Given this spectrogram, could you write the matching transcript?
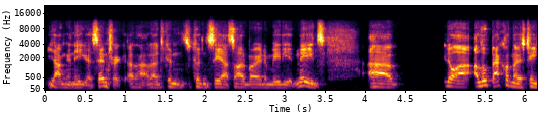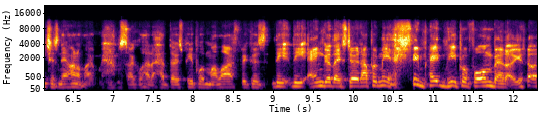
young and egocentric, and I, couldn't couldn't see outside my own immediate needs. Uh, you know, I, I, look back on those teachers now, and I'm like, man, I'm so glad I had those people in my life because the the anger they stirred up in me actually made me perform better. You know,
